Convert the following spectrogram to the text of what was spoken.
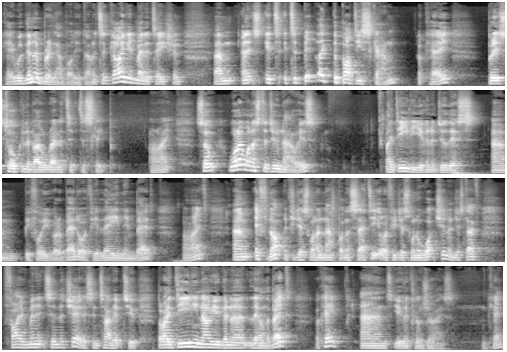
Okay, we're going to bring our body down. It's a guided meditation, um, and it's it's it's a bit like the body scan. Okay, but it's talking about relative to sleep. All right. So what I want us to do now is, ideally, you're going to do this um, before you go to bed, or if you're laying in bed. All right. Um, if not, if you just want to nap on a settee or if you just want to watch it and just have five minutes in the chair, it's entirely up to you. But ideally now you're going to lay on the bed, okay? And you're going to close your eyes, okay?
